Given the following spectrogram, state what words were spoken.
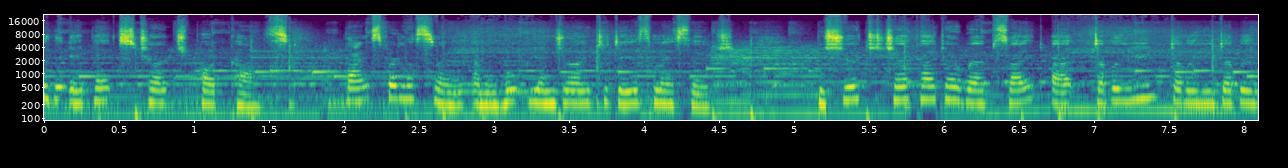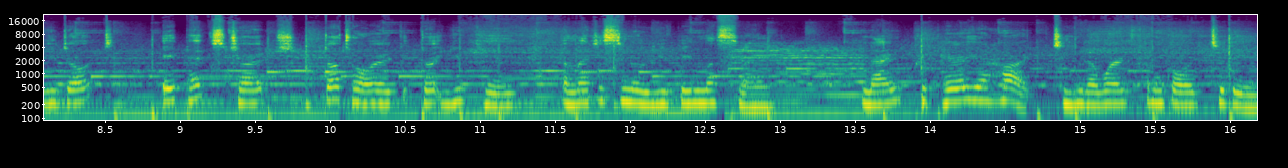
To the Apex Church podcast. Thanks for listening and we hope you enjoyed today's message. Be sure to check out our website at www.apexchurch.org.uk and let us know you've been listening. Now prepare your heart to hear a word from God today.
